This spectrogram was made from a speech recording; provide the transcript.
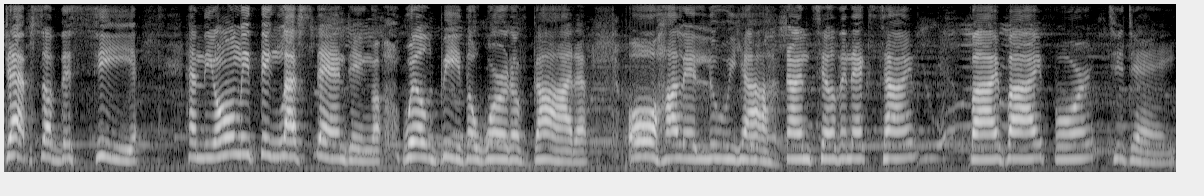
depths of the sea and the only thing left standing will be the Word of God. Oh, hallelujah. Until the next time, bye bye for today.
